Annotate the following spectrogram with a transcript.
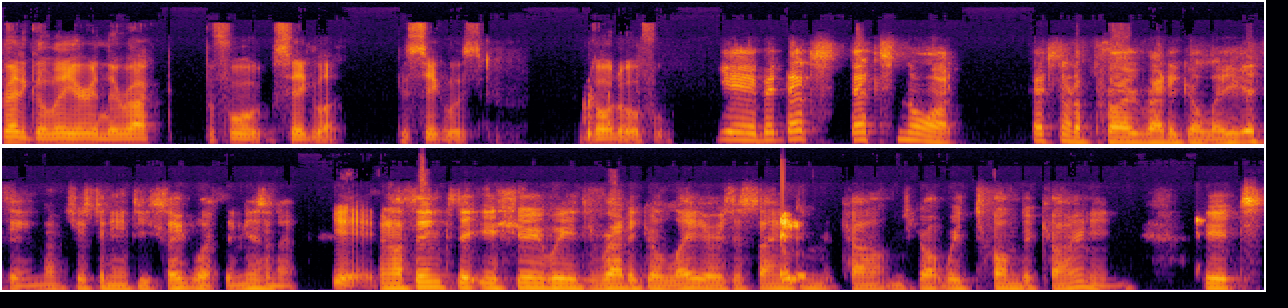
Ratugolea in the ruck before Segler because Segler's god awful. yeah, but that's that's not that's not a pro Ratugolea thing. That's just an anti Segler thing, isn't it? Yeah, And I think the issue with Ratugolea is the same thing that Carlton's got with Tom De Koning. It's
